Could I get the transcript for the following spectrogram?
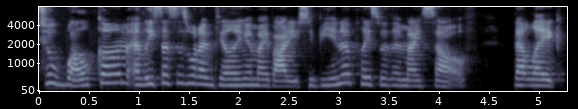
to welcome at least this is what i'm feeling in my body to be in a place within myself that like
